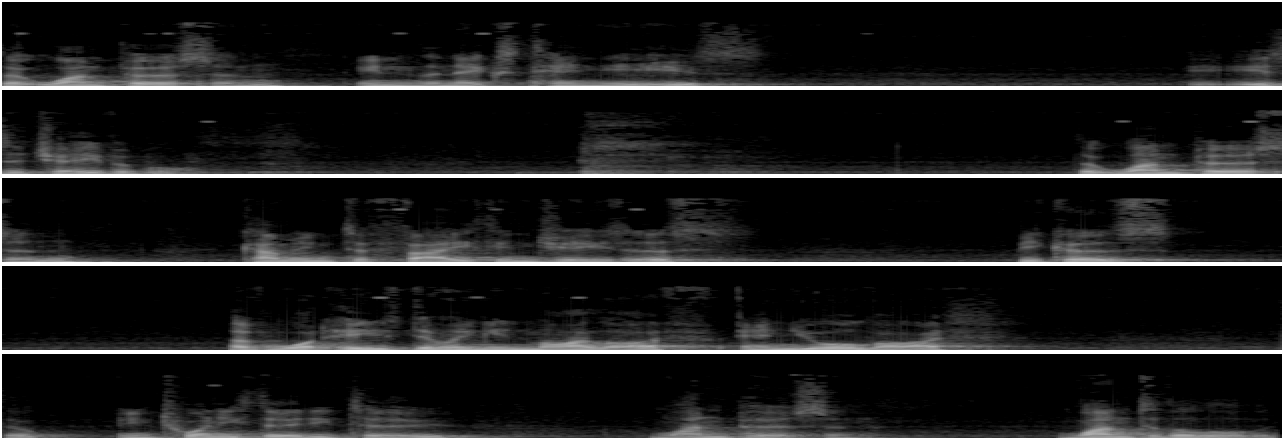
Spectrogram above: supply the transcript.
that one person in the next 10 years is achievable. That one person coming to faith in Jesus because of what he's doing in my life and your life, that in 2032, one person, won to the Lord,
